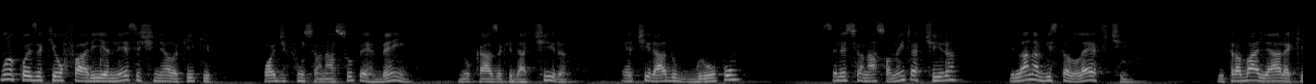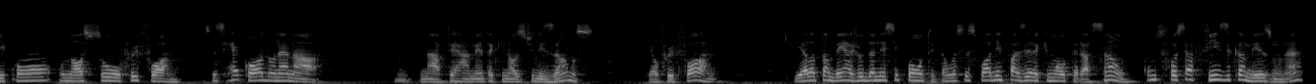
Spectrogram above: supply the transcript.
Uma coisa que eu faria nesse chinelo aqui, que pode funcionar super bem, no caso aqui da tira, é tirar do grupo, selecionar somente a tira e lá na vista left e trabalhar aqui com o nosso freeform. Vocês se recordam né, na, na ferramenta que nós utilizamos, que é o freeform, e ela também ajuda nesse ponto. Então vocês podem fazer aqui uma alteração, como se fosse a física mesmo, né?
